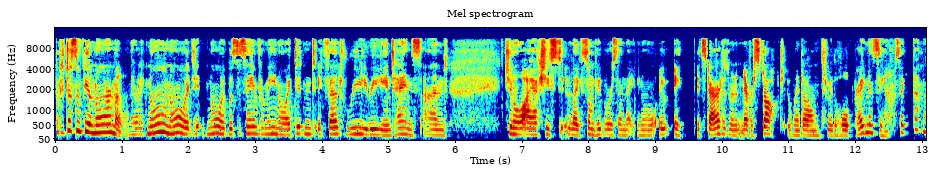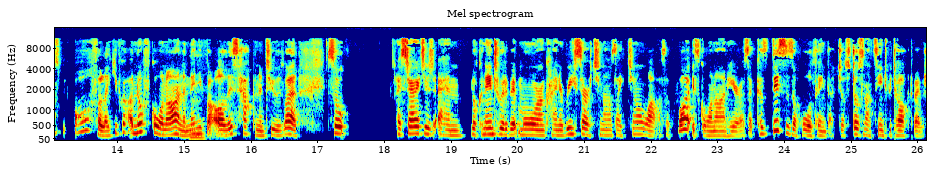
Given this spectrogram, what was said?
but it doesn't feel normal. And they were like, no, no, it no, it was the same for me. No, it didn't. It felt really, really intense. And do you know, I actually st- like some people were saying that you know it, it it started and it never stopped. It went on through the whole pregnancy. And I was like, that must be awful. Like you've got enough going on, and then Mm. you've got all this happening too as well. So I started um looking into it a bit more and kind of research, and I was like, do you know what? I was like, what is going on here? I was like, because this is a whole thing that just does not seem to be talked about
